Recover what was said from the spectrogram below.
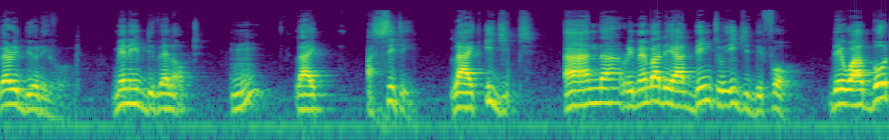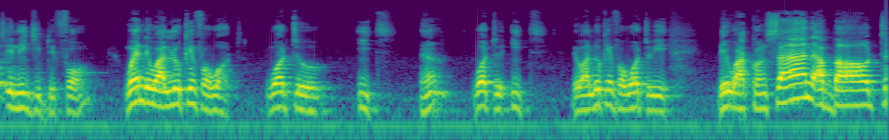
Very beautiful. Many developed. Hmm? Like a city, like Egypt. And uh, remember, they had been to Egypt before. They were both in Egypt before when they were looking for what? What to eat. Huh? What to eat. They were looking for what to eat. They were concerned about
